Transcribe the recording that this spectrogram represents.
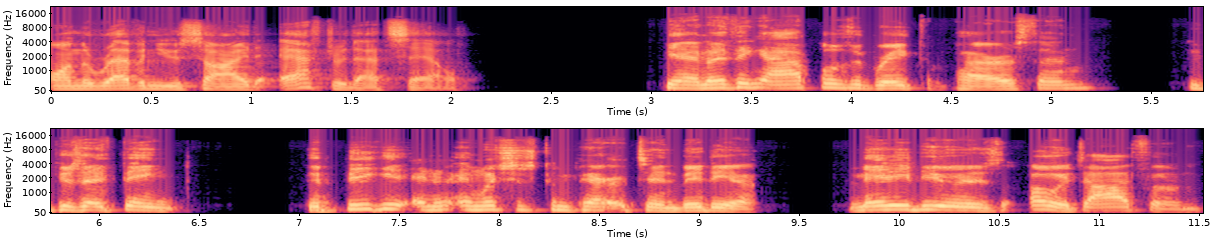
on the revenue side after that sale? Yeah, and I think Apple is a great comparison because I think the big and, and let's just compare it to Nvidia. Many viewers, oh, it's iPhone.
